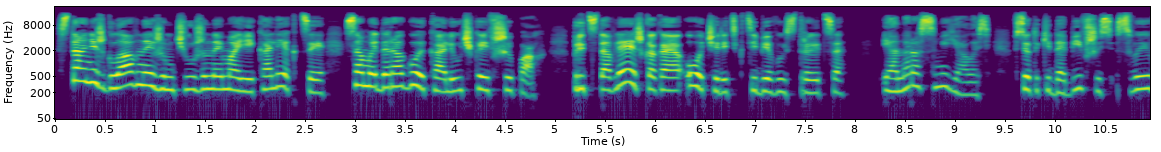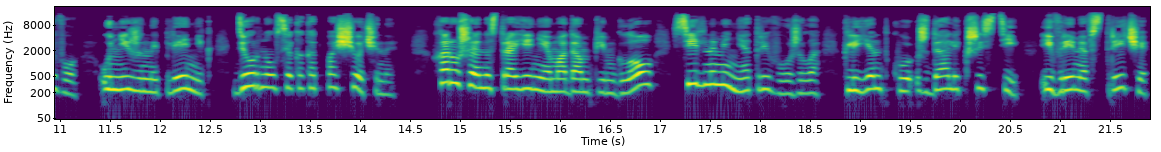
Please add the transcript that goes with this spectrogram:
станешь главной жемчужиной моей коллекции, самой дорогой колючкой в шипах. Представляешь, какая очередь к тебе выстроится?» И она рассмеялась, все-таки добившись своего. Униженный пленник дернулся, как от пощечины. Хорошее настроение мадам Пимглоу сильно меня тревожило. Клиентку ждали к шести, и время встречи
